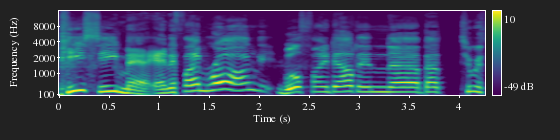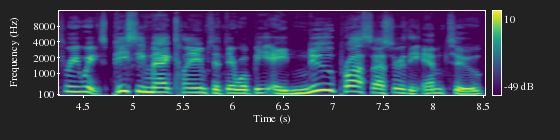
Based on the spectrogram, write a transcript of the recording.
PC Mag, and if I'm wrong, we'll find out in uh, about two or three weeks. PC Mag claims that there will be a new processor, the M2,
